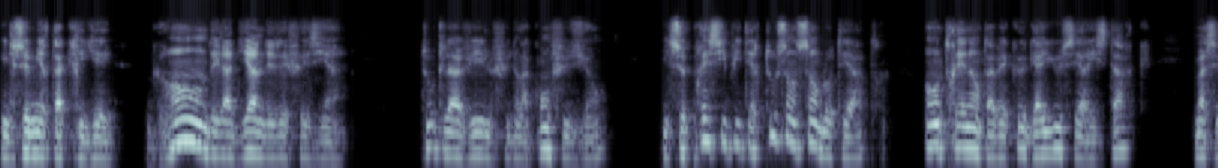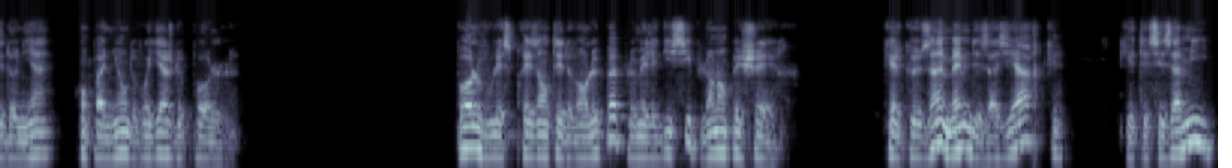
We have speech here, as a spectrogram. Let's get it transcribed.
ils se mirent à crier Grande est la Diane des Éphésiens. Toute la ville fut dans la confusion. Ils se précipitèrent tous ensemble au théâtre, entraînant avec eux Gaius et Aristarque, macédoniens, compagnons de voyage de Paul. Paul voulait se présenter devant le peuple, mais les disciples l'en empêchèrent. Quelques-uns, même des Asiarques, qui étaient ses amis,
